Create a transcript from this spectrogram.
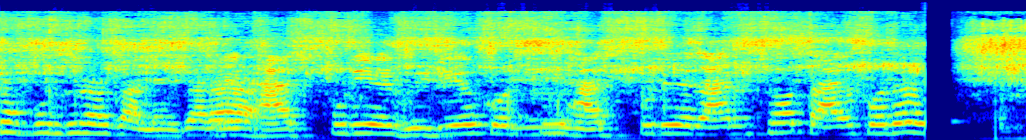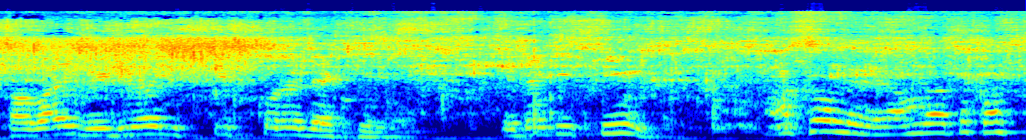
সব বন্ধুরা জানে যারা হাত পুড়িয়ে ভিডিও করছি হাত পুড়িয়ে রাঁধছো তারপরে সবাই ভিডিও স্কিপ করে দেখে। এটা কি ঠিক? আসলে আমরা তো কষ্ট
